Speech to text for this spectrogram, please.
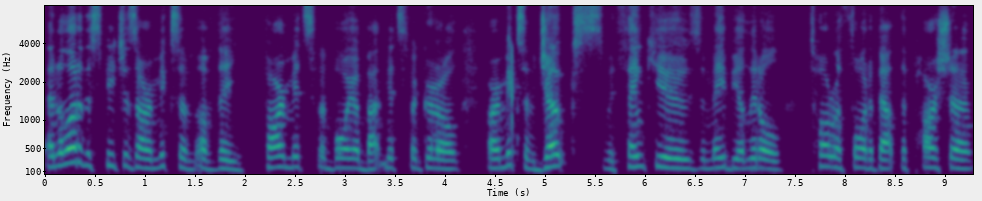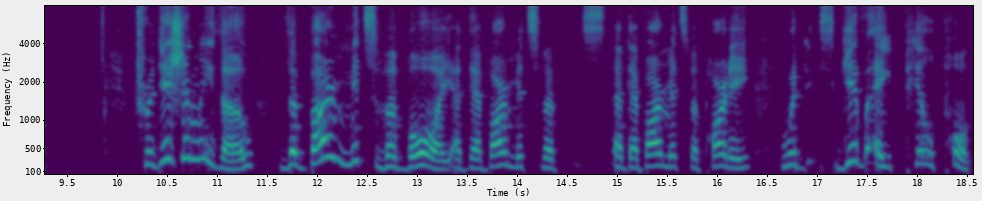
and a lot of the speeches are a mix of, of the bar mitzvah boy or bat mitzvah girl, or a mix of jokes with thank yous and maybe a little Torah thought about the parsha. Traditionally, though, the bar mitzvah boy at their bar mitzvah at their bar mitzvah party would give a pilpul.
